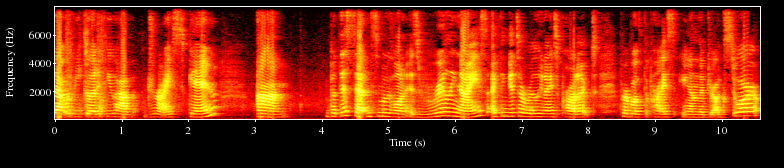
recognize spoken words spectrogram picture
that would be good if you have dry skin. Um, but this Satin Smooth one is really nice. I think it's a really nice product for both the price and the drugstore.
